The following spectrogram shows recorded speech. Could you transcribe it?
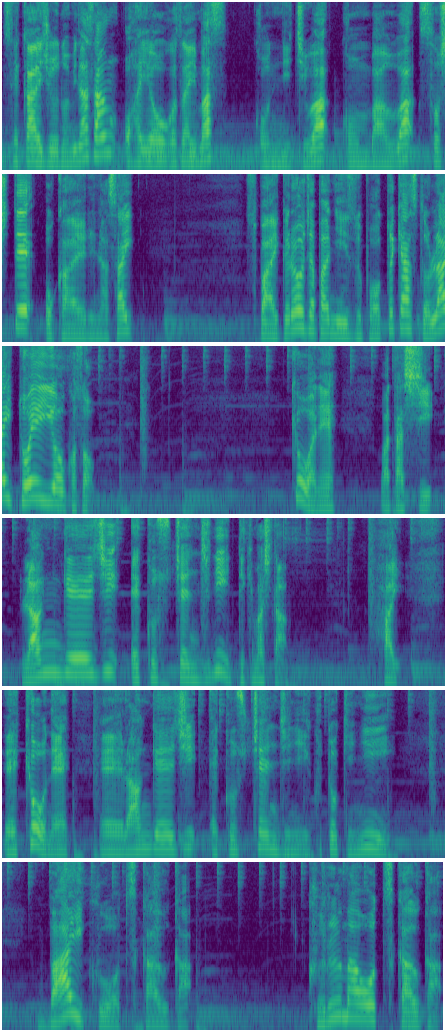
世界中の皆さんおはようございますこんにちはこんばんはそしておかえりなさいスパイクレオジャパニーズポッドキャストライトへようこそ今日はね私 language exchange に行ってきました。はい、え今日ね、えー、 language exchange に行く時にバイクを使うか車を使うか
